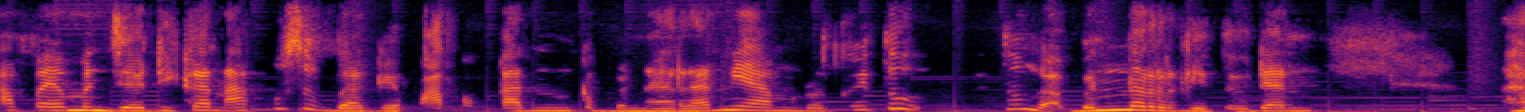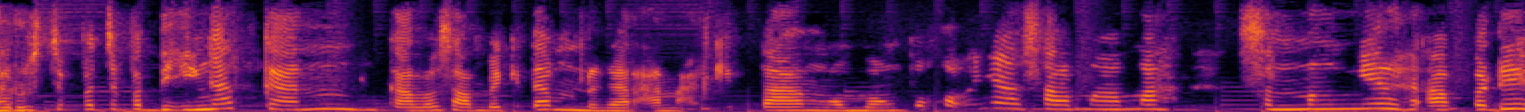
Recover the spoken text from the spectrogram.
apa yang menjadikan aku sebagai patokan kebenaran ya menurutku itu itu nggak bener gitu. Dan harus cepet-cepet diingatkan kalau sampai kita mendengar anak kita ngomong pokoknya asal mama senengnya apa deh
